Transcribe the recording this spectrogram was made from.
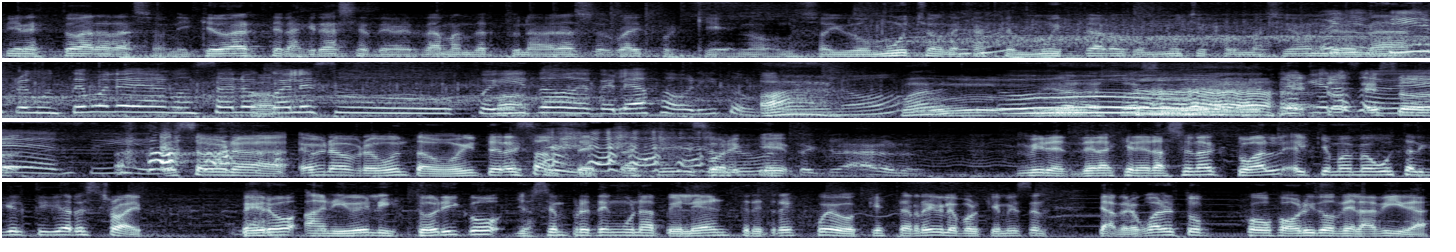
tienes toda la razón. Y quiero darte las gracias de verdad, mandarte un abrazo, Right, porque nos ayudó mucho, nos dejaste muy claro con mucha información. Oye, sí, preguntémosle a Gonzalo ah. cuál es su jueguito ah. de pelea favorito. Ah, ¿no? ¿cuál? Uh, mira las cosas. Yo quiero saber, sí. Esa es una, es una pregunta muy interesante. porque, claro, Miren, de la generación actual, el que más me gusta es el Guilty Gear Stripe. Pero a nivel histórico, yo siempre tengo una pelea entre tres juegos, que es terrible porque me dicen, ya, pero ¿cuál es tu juego favorito de la vida?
